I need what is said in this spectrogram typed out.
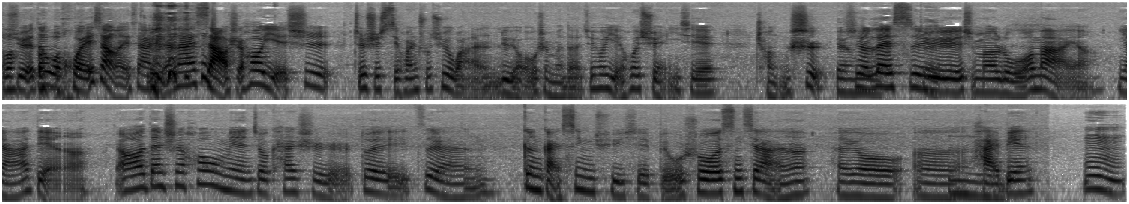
不，觉得我回想了一下，原来小时候也是，就是喜欢出去玩、旅游什么的，最后也会选一些城市，就类似于什么罗马呀、雅典啊。然后，但是后面就开始对自然更感兴趣一些，比如说新西兰啊，还有呃海边，嗯，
